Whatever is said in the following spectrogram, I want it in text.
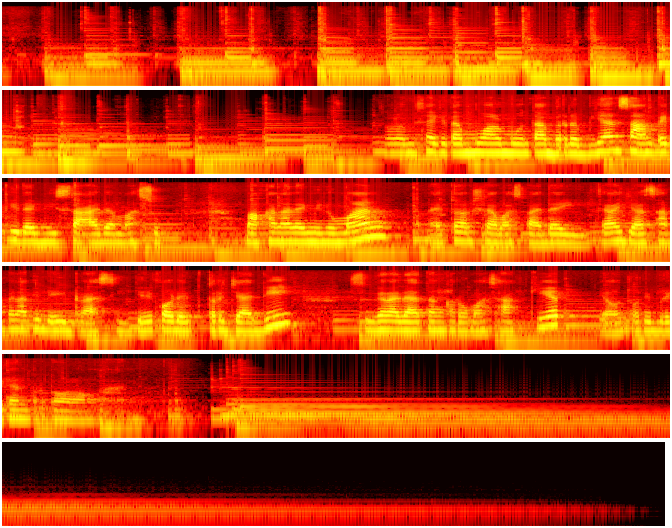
Kalau misalnya kita mual muntah berlebihan sampai tidak bisa ada masuk makanan dan minuman, nah itu harus kita waspadai. Karena jangan sampai nanti dehidrasi. Jadi kalau itu terjadi, segera datang ke rumah sakit ya untuk diberikan pertolongan.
